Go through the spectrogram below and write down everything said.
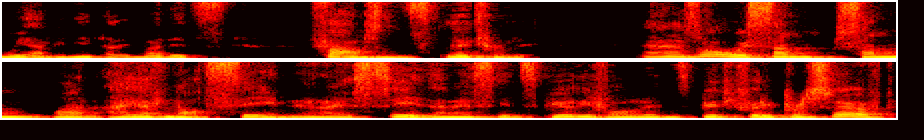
we have in Italy, but it's thousands, literally. And there's always some someone I have not seen, and I see it, and I see it's beautiful and it's beautifully preserved,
